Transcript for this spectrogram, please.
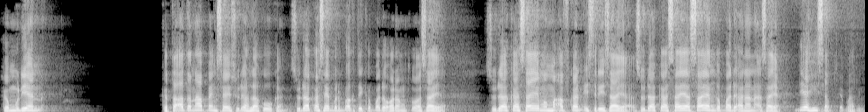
Kemudian Ketaatan apa yang saya sudah lakukan? Sudahkah saya berbakti kepada orang tua saya? Sudahkah saya memaafkan istri saya? Sudahkah saya sayang kepada anak-anak saya? Dia hisap setiap hari.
